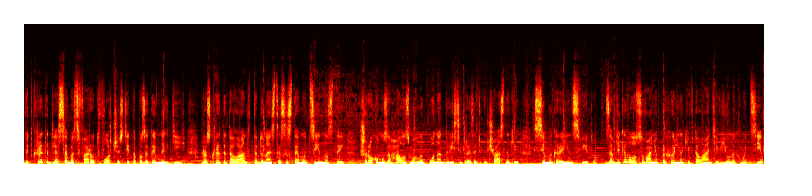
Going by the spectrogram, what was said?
Відкрити для себе сферу творчості та позитивних дій, розкрити талант та донести систему цінностей широкому загалу змогли понад 230 учасників з сіми країн світу. Завдяки голосуванню прихильників талантів юних митців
